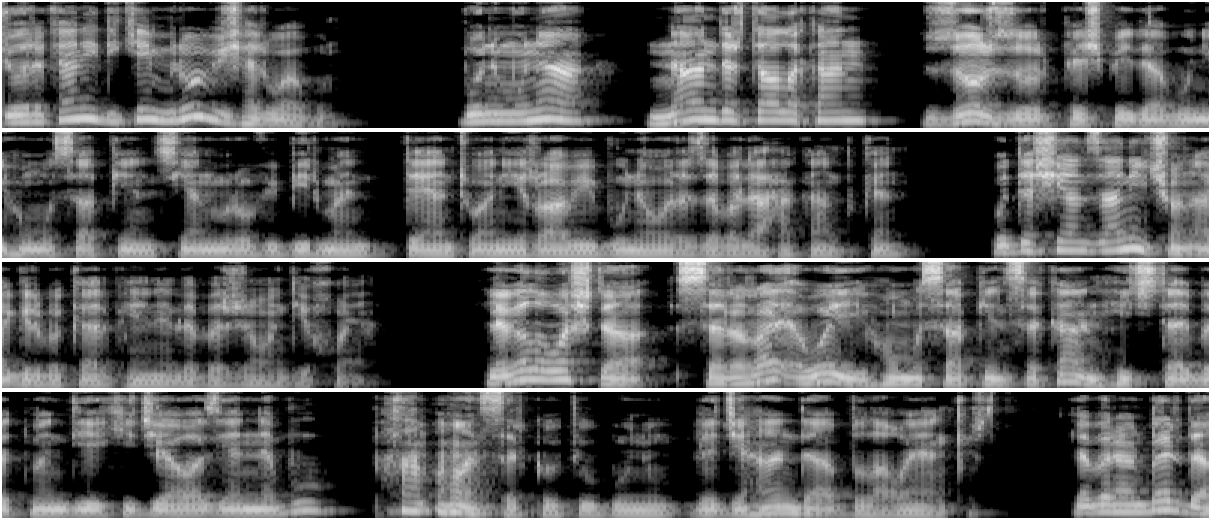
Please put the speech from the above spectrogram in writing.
جۆرەکانی دیکەی مرۆڤش هەروە بوون بۆ نمونە ناندرتاڵەکان زۆر زۆر پێش پەیدابوونی هۆمۆساپینسیان مرۆڤ بیرمەند دەیانتوانی ڕاوی بوونەوەرە زەبەلاحەکان بکەن و دەشیان زانی چۆن ئاگر بەکاربهێنێن لە بەرژەوەندی خۆیان لەگەڵ ئەوەشدا سەرەڕای ئەوەی هۆمۆساپینسەکان هیچ تایبەتمەندیەکی جیاوازیان نەبوو بەڵام ئەوان سەرکەوتوو بوون و لە جیهاندا بڵاوەیان کرد لە بەرانبەردا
